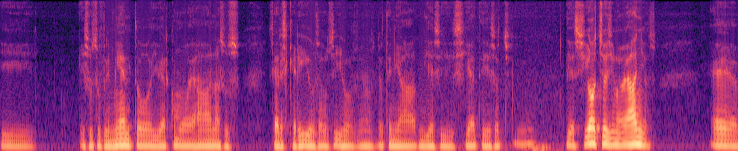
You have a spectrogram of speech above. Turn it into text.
y, y su sufrimiento y ver cómo dejaban a sus seres queridos, a sus hijos. Yo, yo tenía 17, 18, 18 19 años. Eh,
